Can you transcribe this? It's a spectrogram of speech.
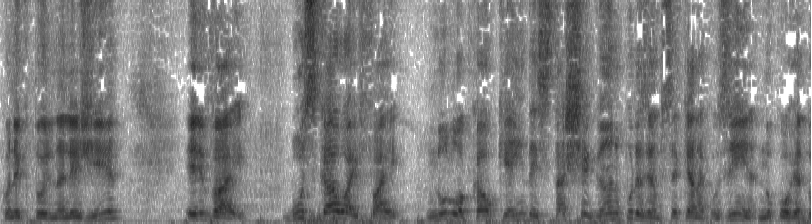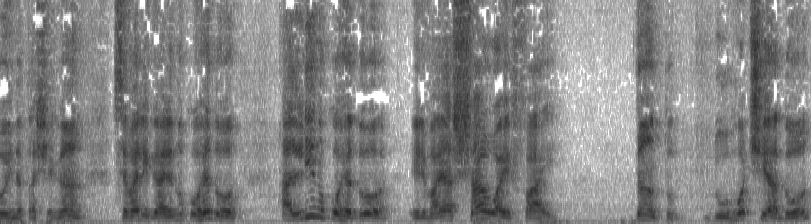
conectou ele na energia, ele vai buscar o Wi-Fi no local que ainda está chegando, por exemplo, você quer na cozinha, no corredor ainda está chegando, você vai ligar ele no corredor. Ali no corredor, ele vai achar o Wi-Fi tanto do roteador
